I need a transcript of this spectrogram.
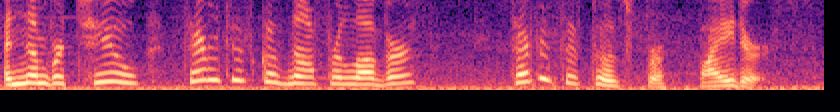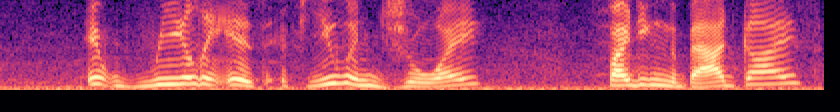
And number two, San Francisco is not for lovers. San Francisco is for fighters. It really is. If you enjoy fighting the bad guys,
